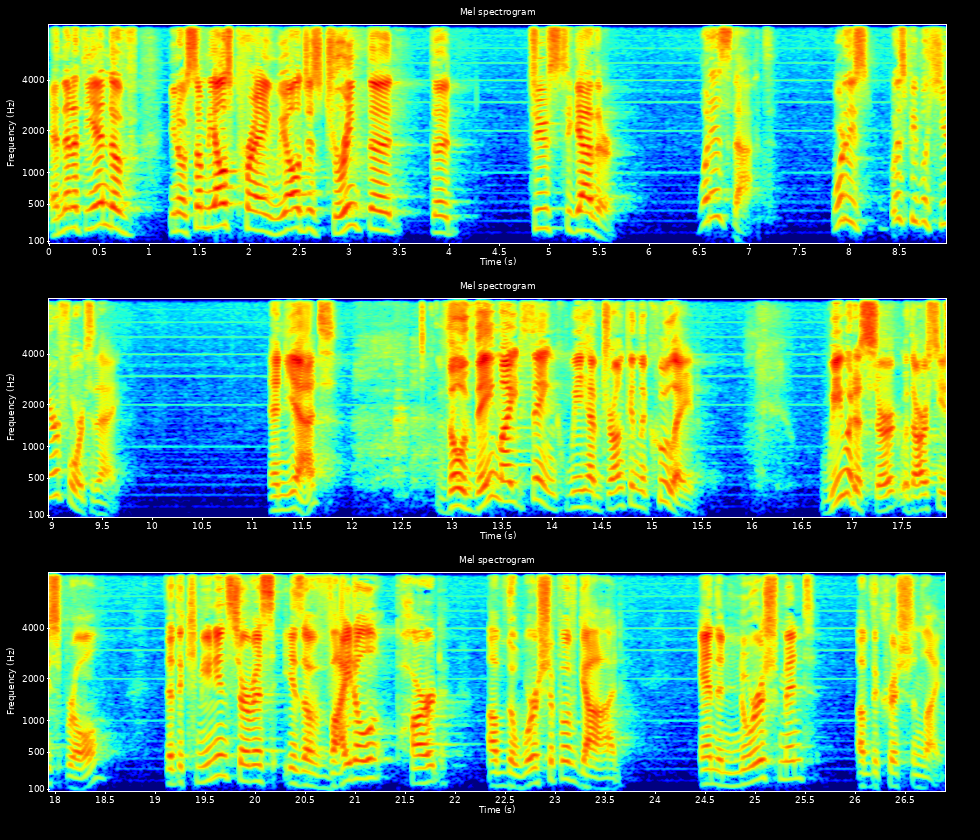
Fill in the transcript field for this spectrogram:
And then at the end of you know somebody else praying, we all just drink the, the juice together. What is that? What are these what is people here for today? And yet, though they might think we have drunken the Kool-Aid, we would assert with R.C. Sproul that the communion service is a vital part of the worship of God and the nourishment of the Christian life.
